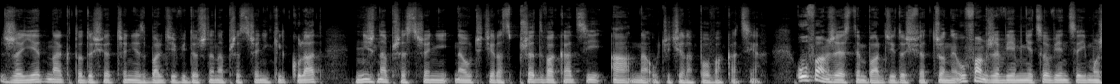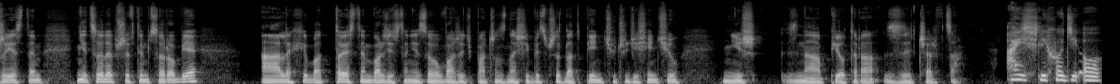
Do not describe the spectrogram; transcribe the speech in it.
że jednak to doświadczenie jest bardziej widoczne na przestrzeni kilku lat niż na przestrzeni nauczyciela sprzed wakacji, a nauczyciela po wakacjach. Ufam, że jestem bardziej doświadczony, ufam, że wiem nieco więcej, może jestem nieco lepszy w tym, co robię, ale chyba to jestem bardziej w stanie zauważyć, patrząc na siebie sprzed lat 5 czy 10, niż na Piotra z czerwca. A jeśli chodzi o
